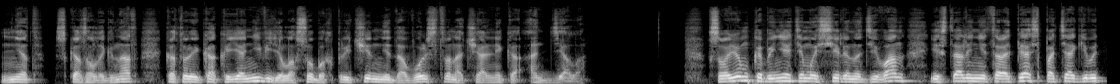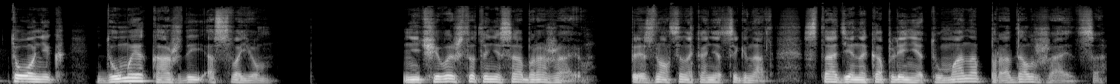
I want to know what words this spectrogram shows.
Нет, сказал Игнат, который, как и я, не видел особых причин недовольства начальника отдела. В своем кабинете мы сели на диван и стали, не торопясь, потягивать тоник, думая каждый о своем. «Ничего что-то не соображаю», — признался наконец Игнат. «Стадия накопления тумана продолжается».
